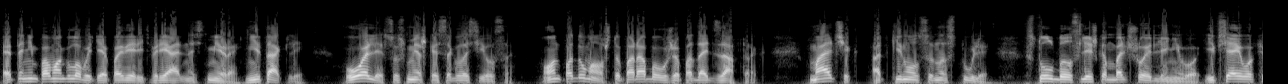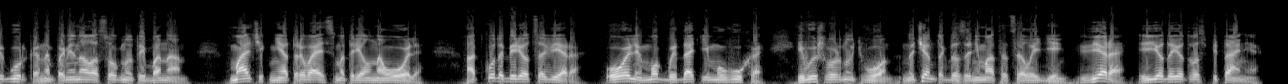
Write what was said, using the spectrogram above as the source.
это не помогло бы тебе поверить в реальность мира, не так ли?» Уолли с усмешкой согласился. Он подумал, что пора бы уже подать завтрак. Мальчик откинулся на стуле. Стул был слишком большой для него, и вся его фигурка напоминала согнутый банан. Мальчик, не отрываясь, смотрел на Оля. Откуда берется вера? Оли мог бы дать ему в ухо и вышвырнуть вон, но чем тогда заниматься целый день? Вера, ее дает воспитание.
